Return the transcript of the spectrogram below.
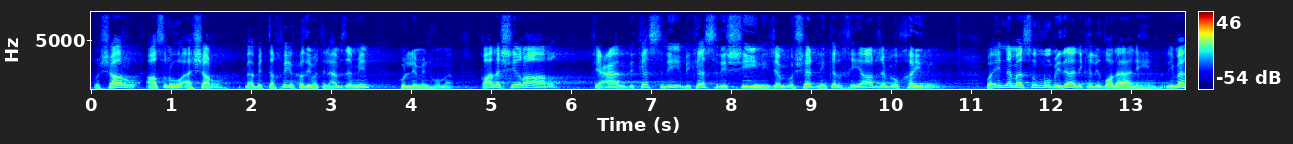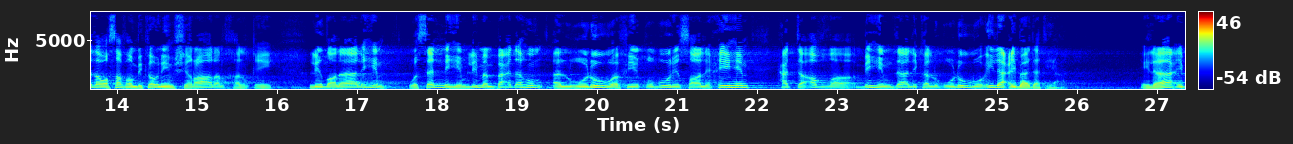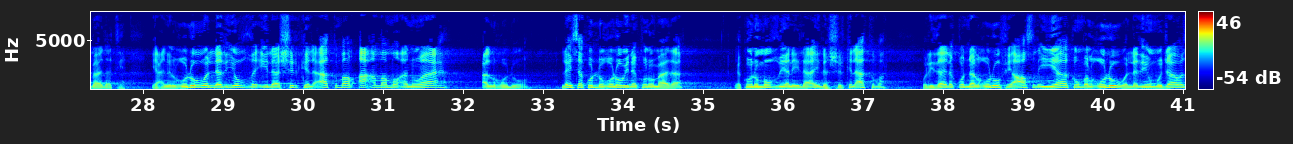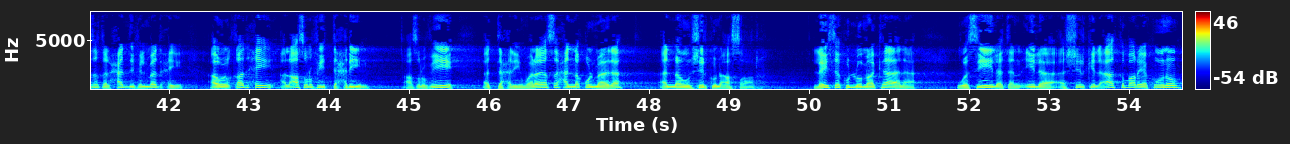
وشر أصله أشر. باب التخفيف حذفت الهمزة من كل منهما. قال الشرار فعال بكسر بكسر الشين جمع شر كالخيار جمع خير. وإنما سموا بذلك لضلالهم. لماذا وصفهم بكونهم شرار الخلق؟ لضلالهم وسنهم لمن بعدهم الغلو في قبور صالحيهم حتى أفضى بهم ذلك الغلو إلى عبادتها. إلى عبادتها. يعني الغلو الذي يفضي إلى الشرك الأكبر أعظم أنواع الغلو. ليس كل غلو يكون ماذا؟ يكون مفضيا إلى إلى الشرك الأكبر. ولذلك قلنا الغلو في أصل إياكم الغلو الذي هو مجاوزة الحد في المدح أو القدح الأصل فيه التحريم. اصل فيه التحريم. ولا يصح أن نقول ماذا؟ أنه شرك أصغر. ليس كل ما كان وسيلة إلى الشرك الأكبر يكون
